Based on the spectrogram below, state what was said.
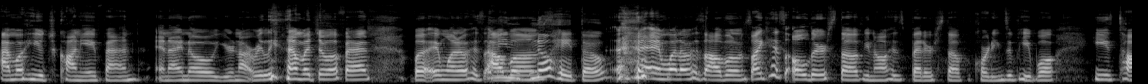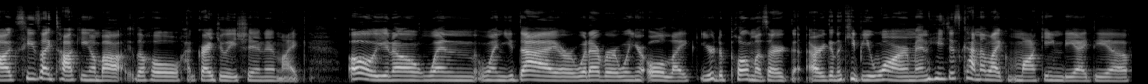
I'm a huge Kanye fan, and I know you're not really that much of a fan. But in one of his I mean, albums, no hate though. in one of his albums, like his older stuff, you know, his better stuff, according to people, he talks. He's like talking about the whole graduation and like, oh, you know, when when you die or whatever, when you're old, like your diplomas are are gonna keep you warm, and he's just kind of like mocking the idea of.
